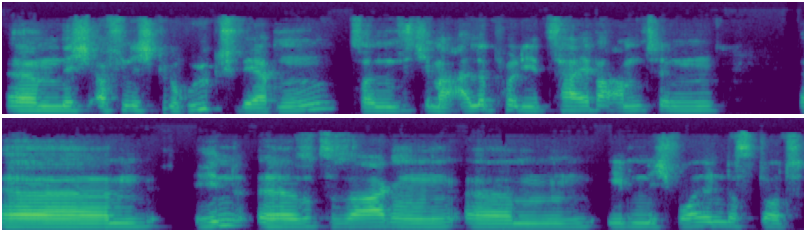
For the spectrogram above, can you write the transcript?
ähm, nicht öffentlich gerügt werden, sondern sich immer alle Polizeibeamtinnen ähm, hin, äh, sozusagen ähm, eben nicht wollen, dass dort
